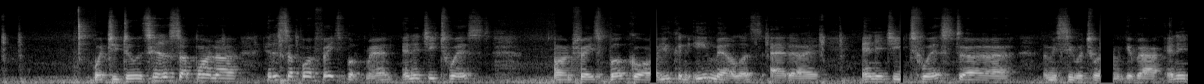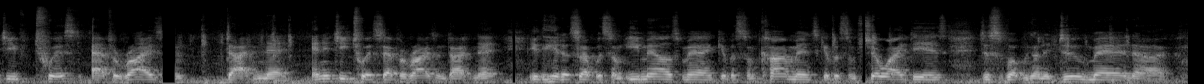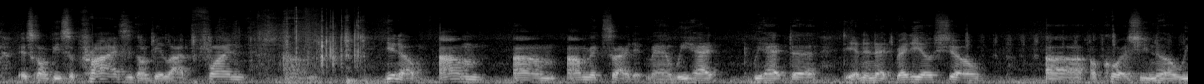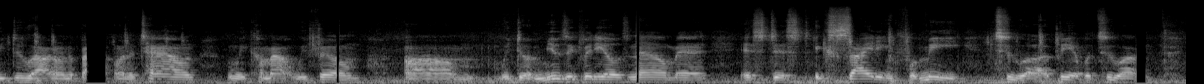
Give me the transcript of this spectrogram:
what you do is hit us up on uh, hit us up on Facebook, man. Energy Twist on Facebook, or you can email us at uh, Energy Twist. Uh, let me see which one I'm give out. Energy Twist at Verizon.net. Energy Twist at Verizon.net. You can hit us up with some emails, man. Give us some comments. Give us some show ideas. This is what we're gonna do, man. Uh, it's gonna be a surprise. It's gonna be a lot of fun. Um, you know, I'm um, I'm excited, man. We had we had the, the internet radio show. Uh, of course, you know we do out on the on the town when we come out. We film. Um, we're doing music videos now, man. It's just exciting for me to uh, be able to, uh,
